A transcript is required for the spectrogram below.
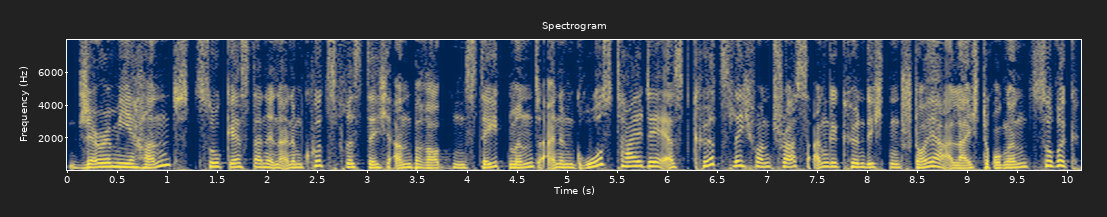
Jeremy Hunt zog gestern in einem kurzfristig anberaumten Statement einen Großteil der erst kürzlich von Truss angekündigten Steuererleichterungen zurück.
